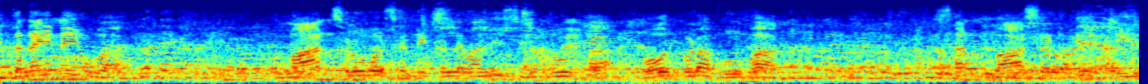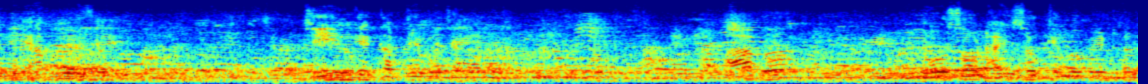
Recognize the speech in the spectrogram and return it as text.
इतना ही नहीं हुआ, मानसरोवर से निकलने वाली सिंधु का बहुत बड़ा भूभाग सन बासठ के चीनी हमले से चीन के कब्जे में चला गया अब 200-250 किलोमीटर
